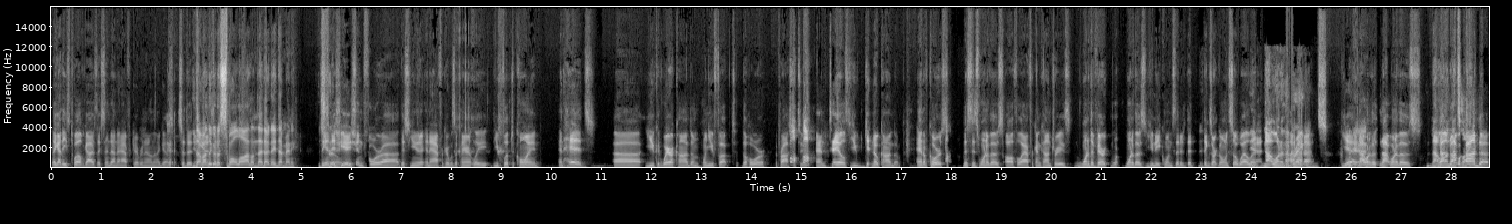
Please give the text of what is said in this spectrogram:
they got these twelve guys they send down to Africa every now and then, I guess. So the, the They've only got a small island; they don't need that many. It's the true. initiation for uh, this unit in Africa was apparently you flipped a coin and heads. Uh, you could wear a condom when you fucked the whore, the prostitute, and tails you get no condom. And of course, this is one of those awful African countries, one of the very one of those unique ones that is, that things aren't going so well in. Yeah, not one of the great ones. Yeah, Yeah. not one of those. Not one of those. Not, Not, one not that's like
